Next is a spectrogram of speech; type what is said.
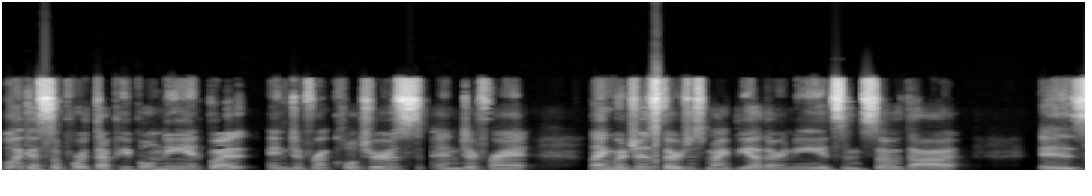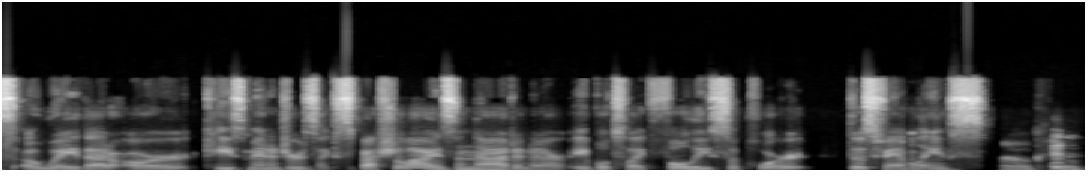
like a support that people need, but in different cultures and different languages, there just might be other needs. And so that is a way that our case managers like specialize in that and are able to like fully support those families. Okay. And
